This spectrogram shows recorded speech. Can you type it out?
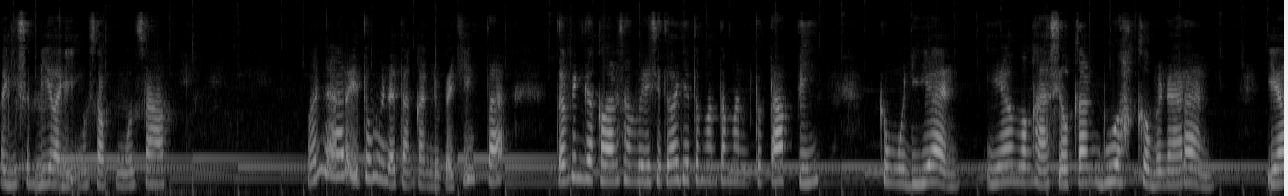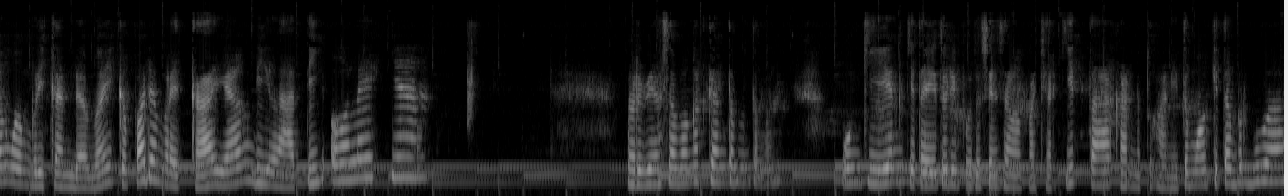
lagi sedih, lagi ngusap-ngusap. Benar, itu mendatangkan duka cita. Tapi nggak kelar sampai di situ aja teman-teman. Tetapi kemudian ia menghasilkan buah kebenaran yang memberikan damai kepada mereka yang dilatih olehnya. Luar biasa banget kan teman-teman. Mungkin kita itu diputusin sama pacar kita karena Tuhan itu mau kita berbuah.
